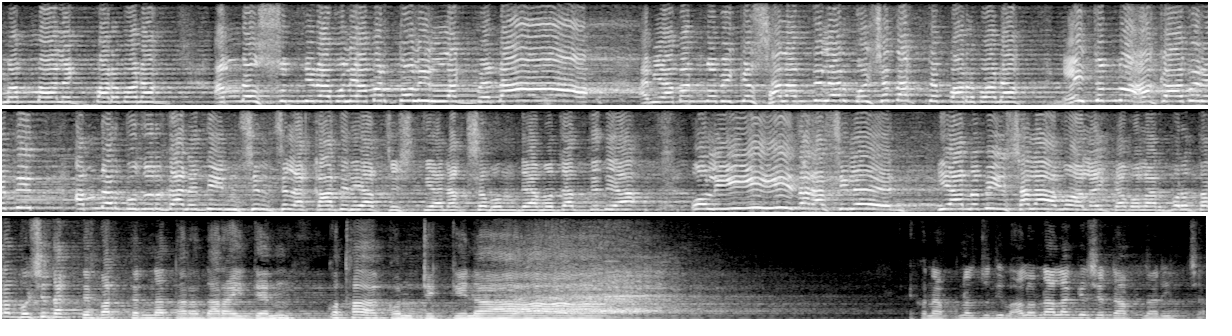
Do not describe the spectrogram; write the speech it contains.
ইমাম মালিক পারব না। আমরা সুন্নিরা বলি, আমার দলিল লাগবে না। আমি আমার নবীকে সালাম দিলে আর বসে থাকতে পারব না। এই জন্য আকাবের দিন আপনার বুজুর্গানে দিন সিলসিলা কাদেরিয়া চিস্তিয়া নাকশবন্দিয়া মুজাদ্দিদিয়া ওলি যারা ছিলেন ইয়া নবী, সালাম আলাইকা বলার পরে তারা বসে থাকতে পারতেন না, তারা দাঁড়াইতেন। কথা কোন ঠিক কিনা? এখন আপনার যদি ভালো না লাগে, সেটা আপনার ইচ্ছা।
